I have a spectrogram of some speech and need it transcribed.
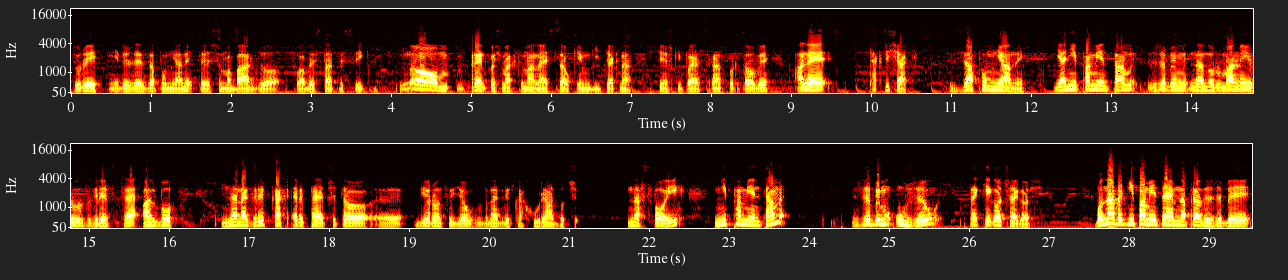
który nie dość, że jest zapomniany, to jeszcze ma bardzo słabe statystyki. No, prędkość maksymalna jest całkiem git jak na ciężki pojazd transportowy, ale tak czy siak, zapomniany. Ja nie pamiętam, żebym na normalnej rozgrywce albo na nagrywkach RP, czy to e, biorąc udział w nagrywkach Hurado, czy na swoich, nie pamiętam, żebym użył takiego czegoś. Bo nawet nie pamiętałem naprawdę, żeby,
